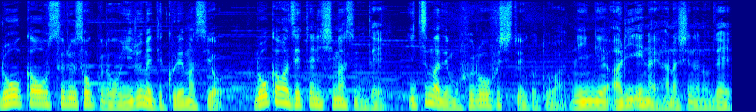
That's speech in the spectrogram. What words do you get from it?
老化をする速度を緩めてくれますよ。老化は絶対にしますのでいつまでも不老不死ということは人間ありえない話なので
